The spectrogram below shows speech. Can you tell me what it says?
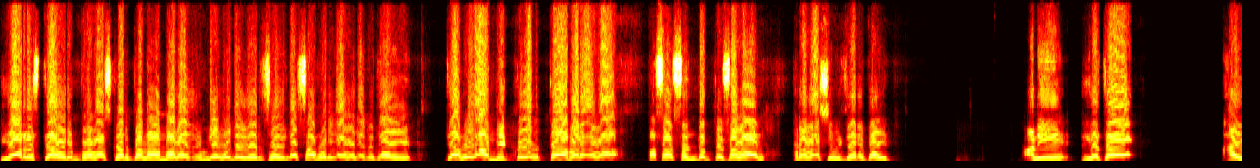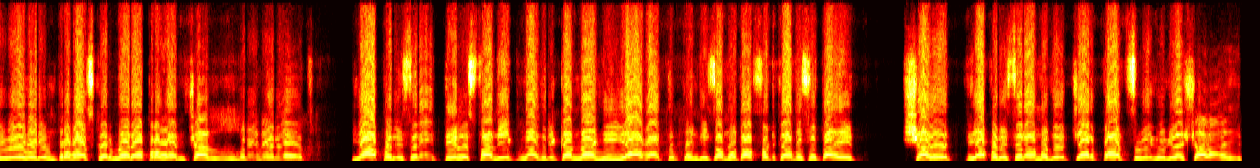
या रस्त्यावरून प्रवास करताना आम्हाला एवढी मोठी गैरसोयीला सामोरं जावं लागत आहे. त्यामुळे आम्ही टोल का भरावा? असा संतप्त सवाल प्रवासी विचारत आहेत. आणि याचा हायवेवरून प्रवास करणाऱ्या प्रवाशांबरोबरच या परिसरातील स्थानिक नागरिकांनाही या वाहतूक कोंडीचा मोठा फटका बसत आहेत. शाळेत या परिसरामध्ये चार पाच वेगवेगळ्या शाळा आहेत.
